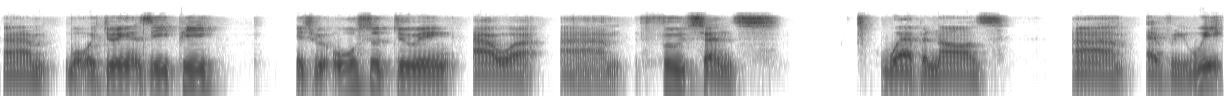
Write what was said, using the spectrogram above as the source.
what we're doing at ZP is we're also doing our food sense webinars every week.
